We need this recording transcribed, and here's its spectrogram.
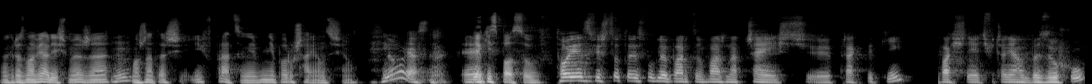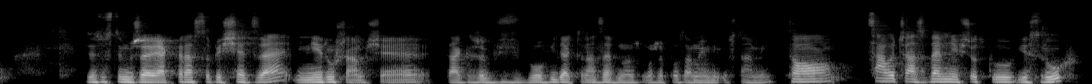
jak rozmawialiśmy, że Mhm. można też i w pracy, nie, nie poruszając się. No jasne. W jaki sposób? To jest, wiesz co, to jest w ogóle bardzo ważna część y, praktyki, właśnie ćwiczenia w bezruchu. Związku z tym, że jak teraz sobie siedzę, nie ruszam się tak, żeby było widać to na zewnątrz, może poza moimi ustami, to cały czas we mnie w środku jest ruch.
